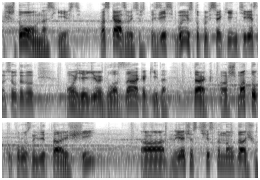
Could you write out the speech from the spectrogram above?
что у нас есть? Рассказывайте, что здесь выступы всякие, интересно все вот это вот. Ой-ой-ой, глаза какие-то. Так, а, шматок кукурузный летающий. А, ну, я сейчас чисто на удачу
